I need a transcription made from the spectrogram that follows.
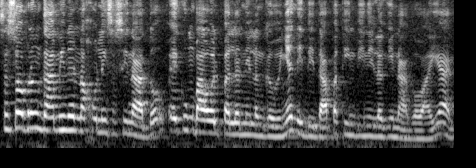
sa sobrang dami na nakuling sa Senado, eh kung bawal pala nilang gawin yan, edi dapat hindi nila ginagawa yan.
